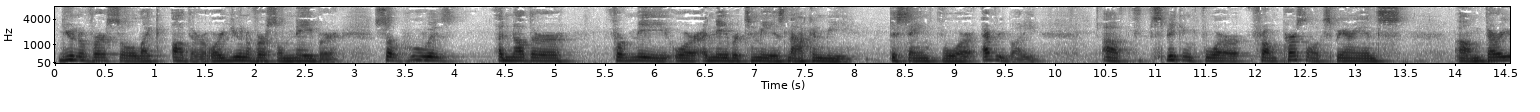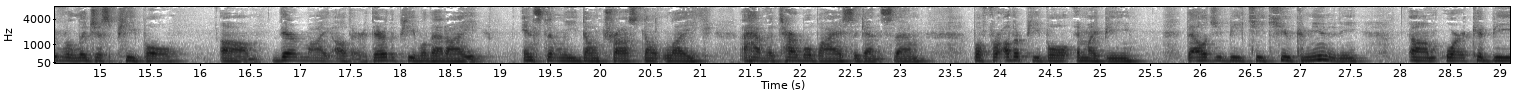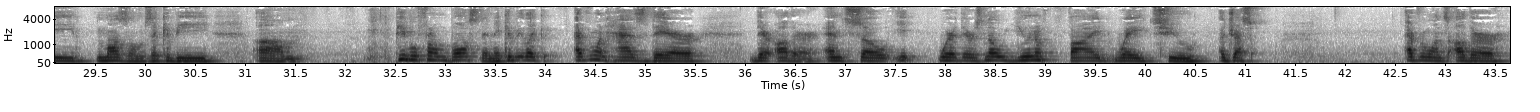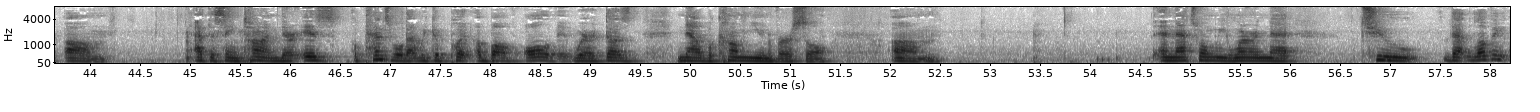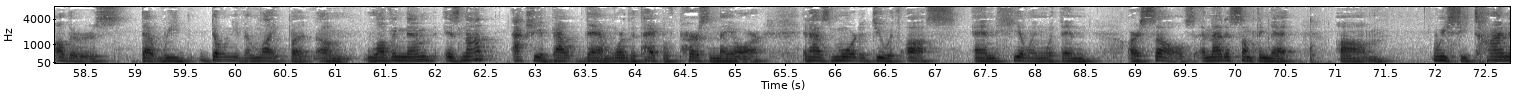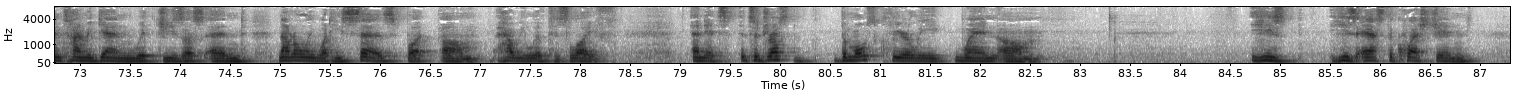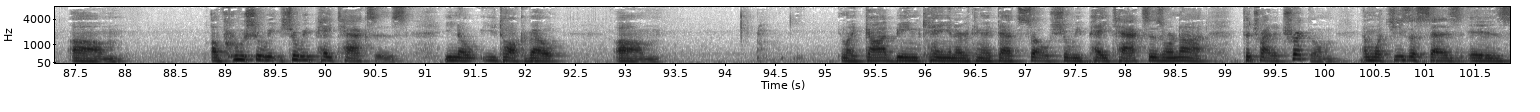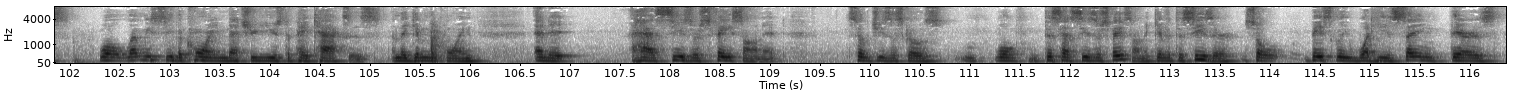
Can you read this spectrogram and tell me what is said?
universal like other or universal neighbor. So, who is another for me or a neighbor to me is not going to be the same for everybody uh, speaking for from personal experience, um, very religious people, um, they're my other. They're the people that I instantly don't trust, don't like. I have a terrible bias against them. But for other people, it might be the LGBTQ community, um, or it could be Muslims. It could be um, people from Boston. It could be like everyone has their their other, and so. It, where there's no unified way to address everyone's other um, at the same time, there is a principle that we could put above all of it where it does now become universal. Um, and that's when we learn that to that loving others that we don't even like, but um, loving them is not actually about them or the type of person they are. It has more to do with us and healing within ourselves. And that is something that um, we see time and time again with Jesus, and not only what he says, but um, how he lived his life. And it's it's addressed the most clearly when um, he's he's asked the question um, of who should we should we pay taxes. You know, you talk about um, like God being king and everything like that. So, should we pay taxes or not to try to trick them? And what Jesus says is, well, let me see the coin that you use to pay taxes. And they give him the coin, and it has Caesar's face on it. So Jesus goes, well, this has Caesar's face on it. Give it to Caesar. So basically, what he's saying there is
